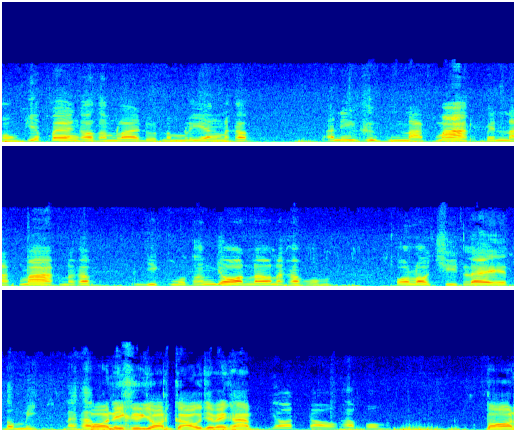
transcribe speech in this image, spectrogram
ของเพี้ยแป้งเข้าทำลายดูดน้ำเลี้ยงนะครับ อันนี้คือหนักมากเป็นหนักมากนะครับ หยิกหมดทั้งยอดแล้วนะครับ ผมพอเราฉีดแร่เอโตมิกนะครับอ๋อนี่คือยอดเก่าใช่ไหมครับ ยอดเก่าครับผม ตอน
